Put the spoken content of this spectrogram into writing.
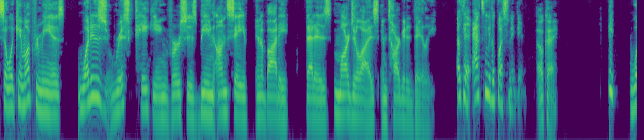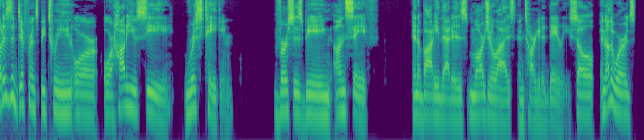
so what came up for me is what is risk taking versus being unsafe in a body that is marginalized and targeted daily? Okay. Ask me the question again. Okay. what is the difference between or, or how do you see risk taking versus being unsafe in a body that is marginalized and targeted daily. So in other words,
